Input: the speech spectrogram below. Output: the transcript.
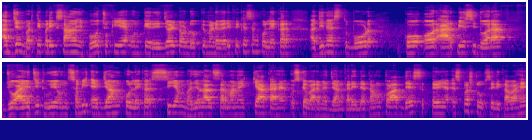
अब जिन भर्ती परीक्षाएँ हो चुकी है, उनके रिज़ल्ट और डॉक्यूमेंट वेरिफिकेशन को लेकर अधीनस्थ बोर्ड को और आरपीएससी द्वारा जो आयोजित हुए उन सभी एग्ज़ाम को लेकर सीएम भजनलाल शर्मा ने क्या कहा है, उसके बारे में जानकारी देता हूँ। तो आप देख सकते हो, यहाँ स्पष्ट रूप से लिखा हुआ है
